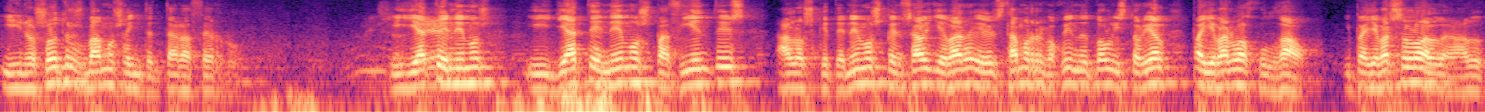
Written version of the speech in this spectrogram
Y nosotros vamos a intentar hacerlo. Y ya tenemos, y ya tenemos pacientes a los que tenemos pensado llevar, estamos recogiendo todo el historial para llevarlo al juzgado y para llevárselo al,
